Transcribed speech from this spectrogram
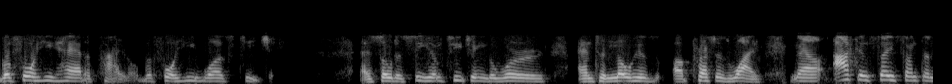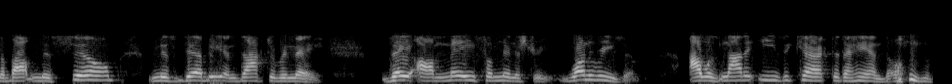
before he had a title, before he was teaching. And so to see him teaching the word and to know his uh, precious wife. Now, I can say something about Miss Sil, Miss Debbie, and Dr. Renee. They are made for ministry. One reason I was not an easy character to handle.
